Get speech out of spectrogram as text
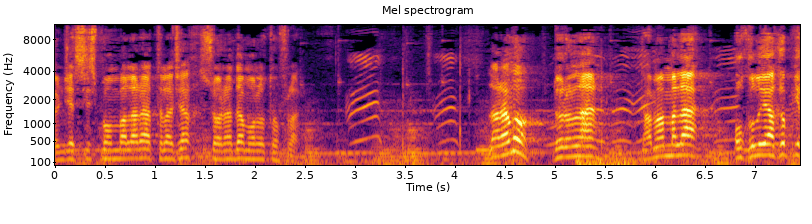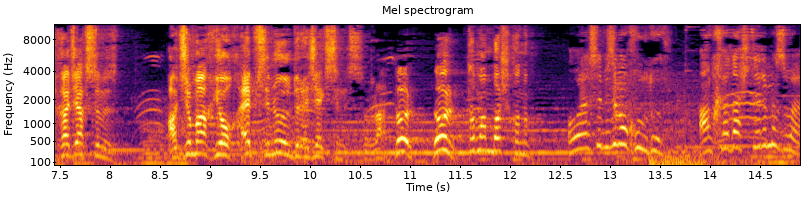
Önce sis bombaları atılacak sonra da molotoflar. Lan Ramo. Durun lan. Tamam mı la? Okulu yakıp yıkacaksınız. Acımak yok. Hepsini öldüreceksiniz. Dur lan dur dur. Tamam başkanım. Orası bizim okuldur. Arkadaşlarımız var.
